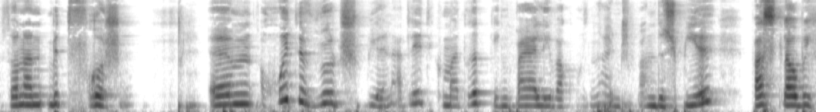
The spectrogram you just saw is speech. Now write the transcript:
sondern mit frischen. Ähm, heute wird spielen Atletico Madrid gegen Bayer Leverkusen. Ein spannendes Spiel was glaube ich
